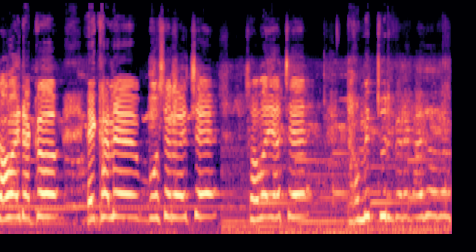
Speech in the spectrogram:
সবাই দেখো, এখানে বসে রয়েছে। সবাই আছে। আমি চুরি করে কাজ আমার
